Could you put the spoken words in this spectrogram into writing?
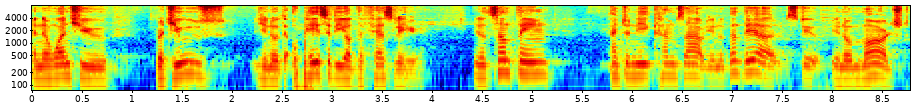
and then once you reduce, you know, the opacity of the first layer, you know, something underneath comes out, you know, then they are still, you know, merged.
